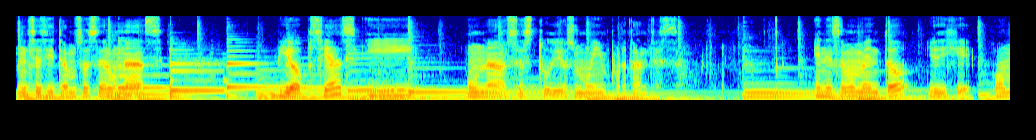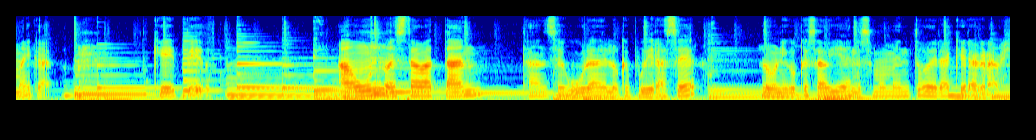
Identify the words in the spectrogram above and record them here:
Necesitamos hacer unas biopsias y unos estudios muy importantes. En ese momento yo dije, oh my god, qué pedo. Aún no estaba tan, tan segura de lo que pudiera hacer. Lo único que sabía en ese momento era que era grave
